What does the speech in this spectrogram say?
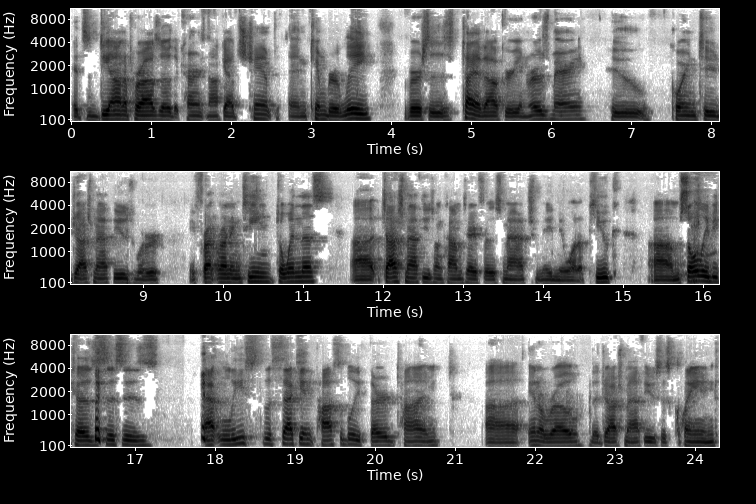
It's Deonna Purrazzo, the current Knockouts champ, and Kimber Lee versus Taya Valkyrie and Rosemary, who, according to Josh Matthews, were a front running team to win this. Uh, Josh Matthews on commentary for this match made me want to puke um, solely because this is at least the second, possibly third time uh, in a row that Josh Matthews has claimed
